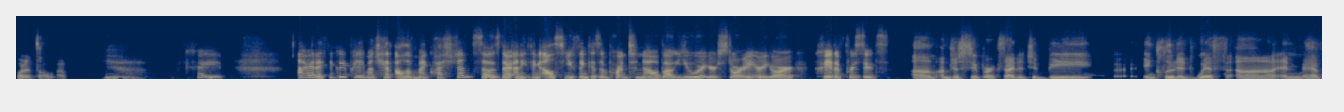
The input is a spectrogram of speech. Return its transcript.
what it's all about. Yeah, great. All right, I think we pretty much hit all of my questions. So, is there anything else you think is important to know about you or your story or your creative pursuits? Um, I'm just super excited to be included with uh, and have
